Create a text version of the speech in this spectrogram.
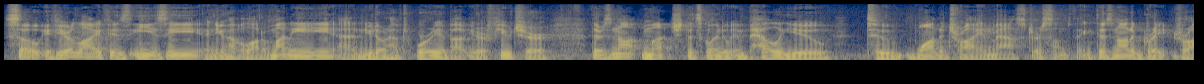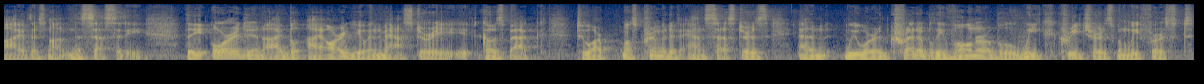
So if your life is easy and you have a lot of money and you don't have to worry about your future, there's not much that's going to impel you to want to try and master something. There's not a great drive, there's not a necessity. The origin, I, I argue, in mastery goes back to our most primitive ancestors, and we were incredibly vulnerable, weak creatures when we first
